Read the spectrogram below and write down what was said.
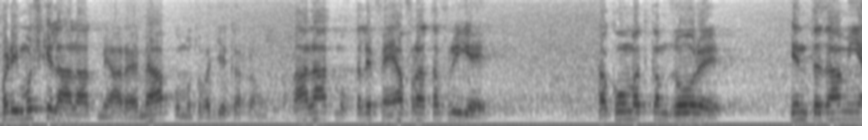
بڑی مشکل حالات میں آ رہا ہے، میں آپ کو متوجہ کر رہا ہوں۔ حالات مختلف ہیں، افراتفری ہے، حکومت کمزور ہے، انتظامیہ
